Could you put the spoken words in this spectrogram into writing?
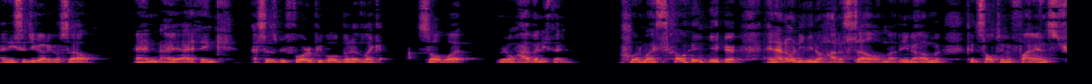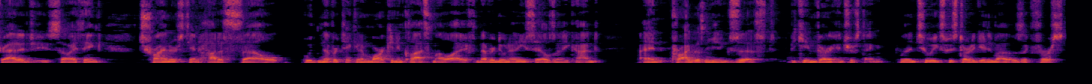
And he said, you got to go sell. And I, I think I said this before to people, but like, sell what? We don't have anything. What am I selling here? And I don't even know how to sell. I'm, you know, I'm consulting in finance strategy. So I think trying to understand how to sell with never taking a marketing class in my life, never doing any sales of any kind, and Prague doesn't even exist became very interesting. Within two weeks, we started getting about, it was like first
